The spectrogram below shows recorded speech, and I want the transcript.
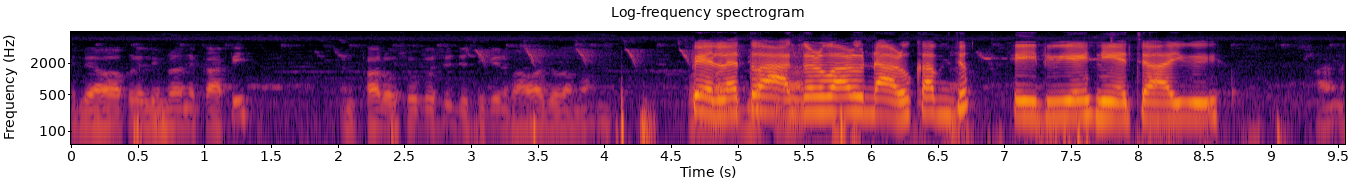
એટલે હવે આપણે લીમડાને કાપી અને ફાલ ઓછો કરશું જેથી કરીને વાવાઝોડામાં પહેલા તો આગળ વાળું ડાળું કાપજો. એ રહ્યું નેચા આવ્યું હા ને.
